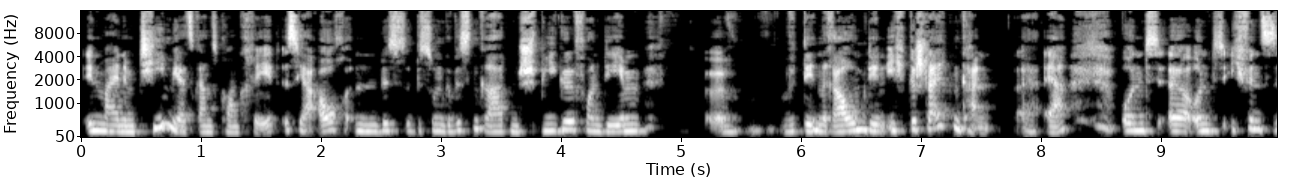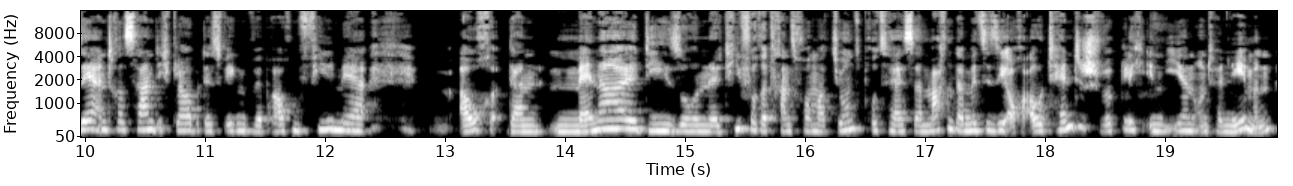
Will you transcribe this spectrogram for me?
in meinem Team jetzt ganz konkret, ist ja auch ein, bis, bis zu einem gewissen Grad ein Spiegel von dem, den Raum, den ich gestalten kann. Äh, ja, und äh, und ich finde es sehr interessant. Ich glaube deswegen, wir brauchen viel mehr auch dann Männer, die so eine tiefere Transformationsprozesse machen, damit sie sie auch authentisch wirklich in ihren Unternehmen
